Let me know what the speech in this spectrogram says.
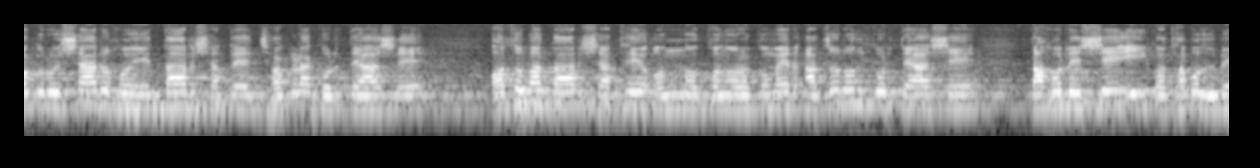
অগ্রসর হয়ে তার সাথে ঝগড়া করতে আসে অথবা তার সাথে অন্য কোনো রকমের আচরণ করতে আসে, তাহলে সে এই কথা বলবে,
